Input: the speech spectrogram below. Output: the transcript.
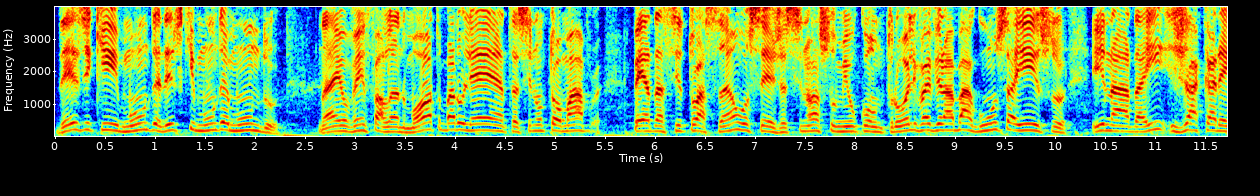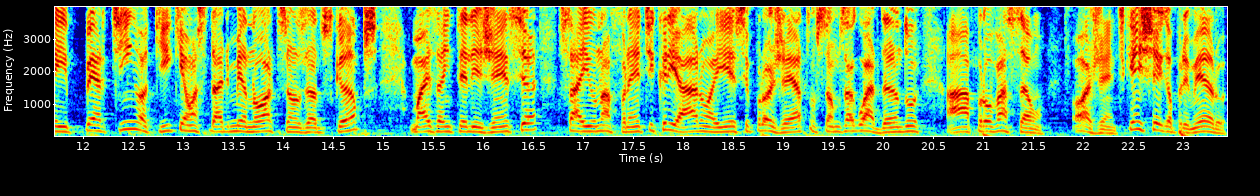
desde que mundo, desde que mundo é mundo né? Eu venho falando, moto barulhenta, se não tomar pé da situação, ou seja, se não assumir o controle, vai virar bagunça isso e nada. Aí, Jacareí, pertinho aqui, que é uma cidade menor que São José dos Campos, mas a inteligência saiu na frente e criaram aí esse projeto, estamos aguardando a aprovação. Ó, gente, quem chega primeiro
